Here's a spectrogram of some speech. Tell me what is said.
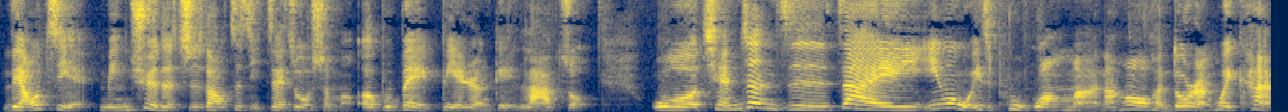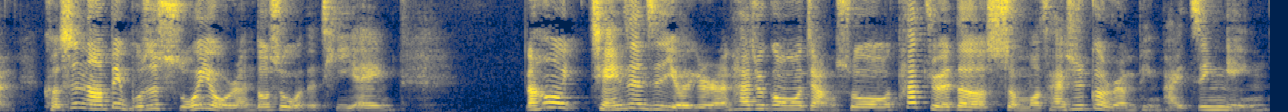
了解、明确的知道自己在做什么，而不被别人给拉走。我前阵子在，因为我一直曝光嘛，然后很多人会看，可是呢，并不是所有人都是我的 T A。然后前一阵子有一个人，他就跟我讲说，他觉得什么才是个人品牌经营？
